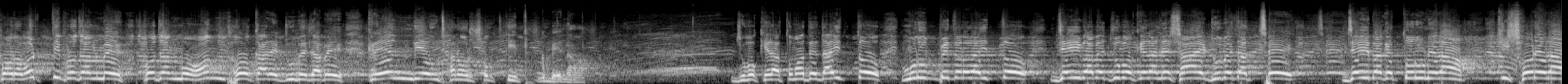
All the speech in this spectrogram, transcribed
পরবর্তী প্রজন্মে, প্রজন্ম অন্ধকারে ডুবে যাবে। ক্রেন দিয়ে উঠানোর শক্তি থাকবে না। যুবকেরা, তোমাদের দায়িত্ব মুরব্বীদের দায়িত্ব, যেইভাবে যুবকেরা নেশায় ডুবে যাচ্ছে যেইভাবে তরুণেরা, কিশোরেরা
